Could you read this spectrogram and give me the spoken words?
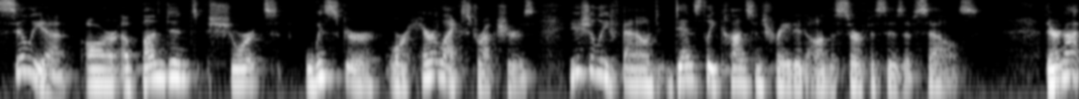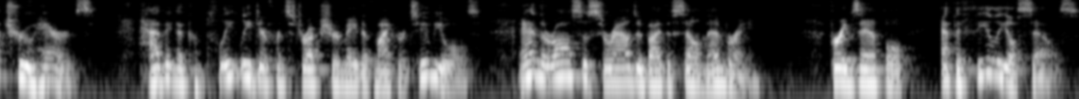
Cilia are abundant, short, whisker or hair-like structures usually found densely concentrated on the surfaces of cells. They're not true hairs, having a completely different structure made of microtubules, and they're also surrounded by the cell membrane. For example, epithelial cells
